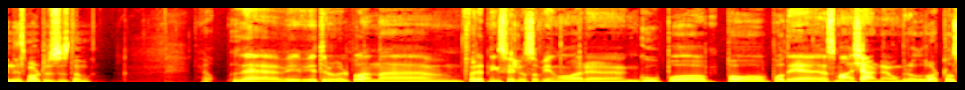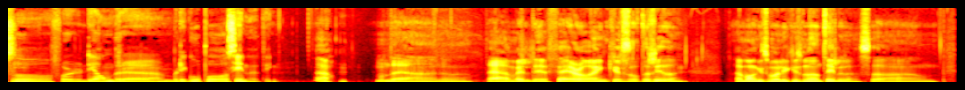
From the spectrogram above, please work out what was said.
inn i Smarthus-systemet. Ja, det, vi, vi tror vel på den uh, forretningsfilosofien å være god på, på, på det som er kjerneområdet vårt, og så får de andre bli gode på sine ting. Ja, Men det er, det er en veldig fair og enkel strategi, det. Det er mange som har lykkes med den tidligere, så eh,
